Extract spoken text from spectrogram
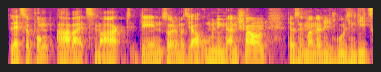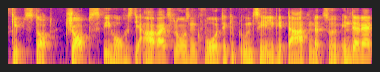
letzter Punkt, Arbeitsmarkt, den sollte man sich auch unbedingt anschauen. Das ist immer natürlich ein gutes Indiz. Gibt es dort Jobs? Wie hoch ist die Arbeitslosenquote? Gibt unzählige Daten dazu im Internet.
